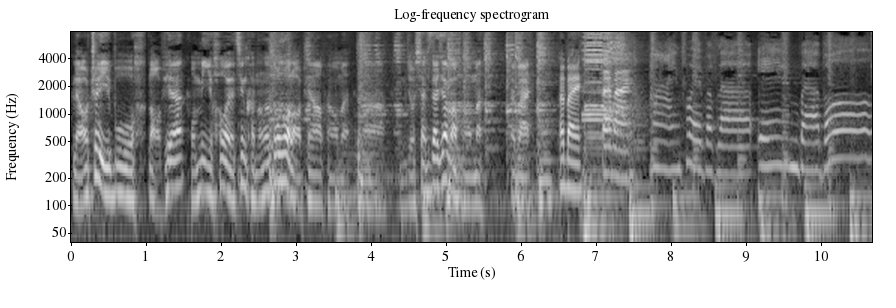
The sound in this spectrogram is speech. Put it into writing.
聊这一部老片，我们以后也尽可能的多做老片啊，朋友们。那我们就下期再见吧，朋友们，拜拜，拜拜，拜拜。 I'm forever blowing bubbles,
